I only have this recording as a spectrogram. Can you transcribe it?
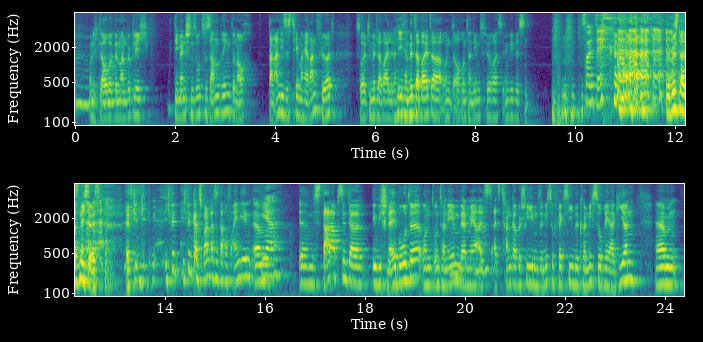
Mhm. Und ich glaube, mhm. wenn man wirklich die Menschen so zusammenbringt und auch dann an dieses Thema heranführt, sollte mittlerweile dann jeder Mitarbeiter und auch Unternehmensführer es irgendwie wissen. Sollte. Wir wissen, dass es nicht so ist. Jetzt, ich finde ich find ganz spannend, lass uns darauf eingehen. Ähm, ja. Ähm, Startups sind ja irgendwie Schnellboote und Unternehmen mhm. werden mehr als, als Tanker beschrieben, sind nicht so flexibel, können nicht so reagieren. Ähm,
